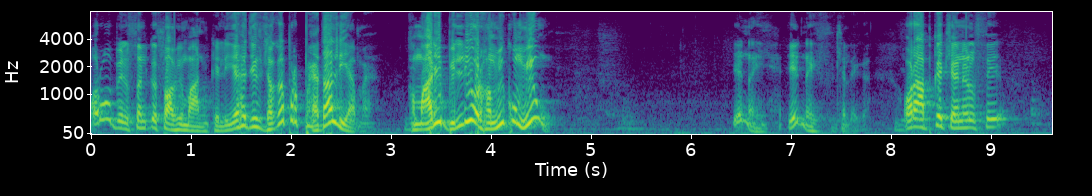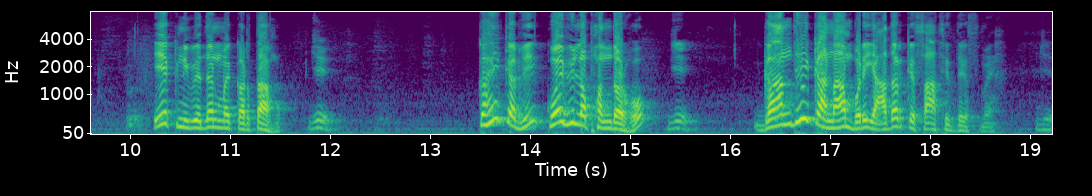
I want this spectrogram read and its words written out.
और वो बेलसन के स्वाभिमान के लिए है जिस जगह पर पैदा लिया मैं। हमारी बिल्ली और हम ही को म्यू। ये नहीं है ये नहीं चलेगा। और आपके चैनल से एक निवेदन मैं करता हूँ। जी। कहीं कभी कोई भी लफंदर हो जी। गांधी का नाम बड़ी आदर के साथ इस देश में है। जी।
